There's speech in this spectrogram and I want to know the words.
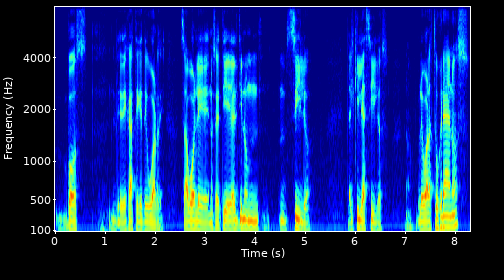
vos le dejaste que te guarde. O sea, vos le, no sé, él tiene un, silo, te alquila silos, ¿no? Le guardas tus granos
